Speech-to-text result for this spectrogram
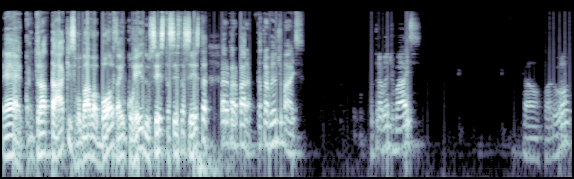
É, contra-ataques, roubava a bola, saiu correndo, sexta, sexta, sexta. para, para, para. Tá travando demais. Tá travando demais. Calma, parou.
